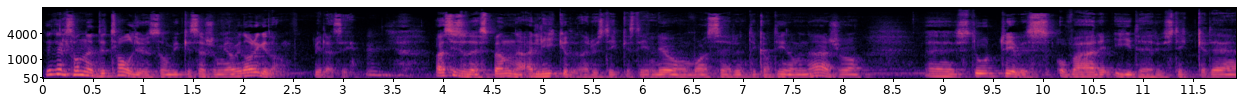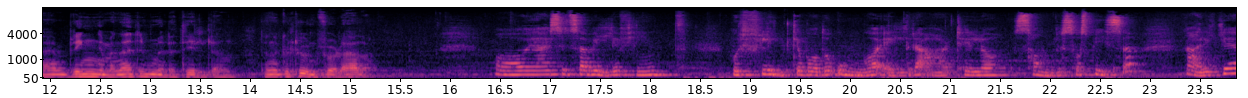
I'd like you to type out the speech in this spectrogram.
Det er en del sånne detaljer som vi ikke ser så mye av i Norge, da, vil jeg si. Og jeg syns jo det er spennende. Jeg liker jo den rustikke stilen. Det er jo å bare se rundt i kantina. Men her så eh, stortrives å være i det rustikke. Det bringer meg nærmere til den, denne kulturen, føler jeg, da. Og jeg syns det er veldig fint hvor flinke både unge og eldre er til å samles og spise. Det er ikke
